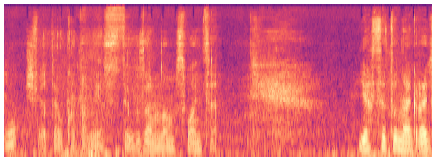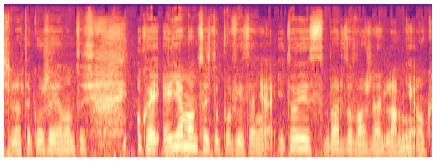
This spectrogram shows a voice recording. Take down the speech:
U, światełko tam jest z tyłu za mną, słońce. Ja chcę to nagrać, dlatego że ja mam coś. Okej, ja mam coś do powiedzenia i to jest bardzo ważne dla mnie, ok?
